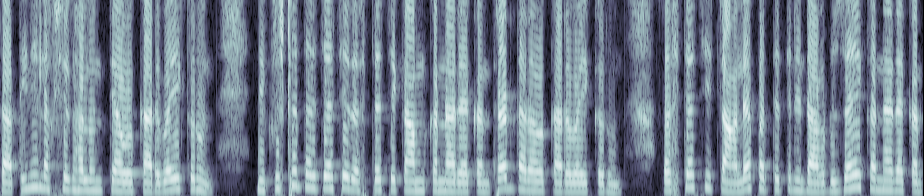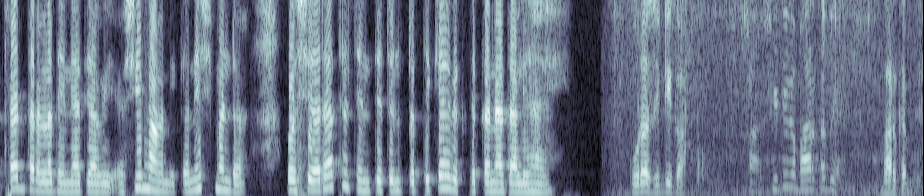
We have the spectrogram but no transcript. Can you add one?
जातीने लक्ष घालून त्यावर कारवाई करून निकृष्ट दर्जाचे रस्त्याचे काम करणाऱ्या कंत्राटदारावर कारवाई करून रस्त्याची चांगल्या पद्धतीने डागडुजाई करणाऱ्या कंत्राटदाराला देण्यात यावी अशी मागणी गणेश मंडळ व शहरातील जनतेतून प्रतिक्रिया व्यक्त करण्यात आली आहे. पूरा सिटी का? हाँ सिटी का बाहर का भी है बाहर का भी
